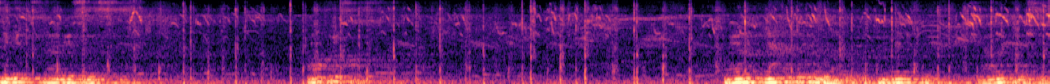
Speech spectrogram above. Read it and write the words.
Civil Services. Ne yapıyorsunuz? Merhaba, yanında durun. Ne yapıyorsunuz? Ne yapıyorsunuz?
